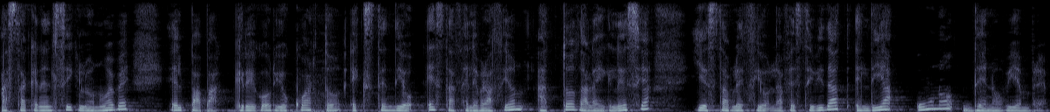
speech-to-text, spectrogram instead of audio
hasta que en el siglo IX el Papa Gregorio IV extendió esta celebración a toda la Iglesia y estableció la festividad el día 1 de noviembre.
